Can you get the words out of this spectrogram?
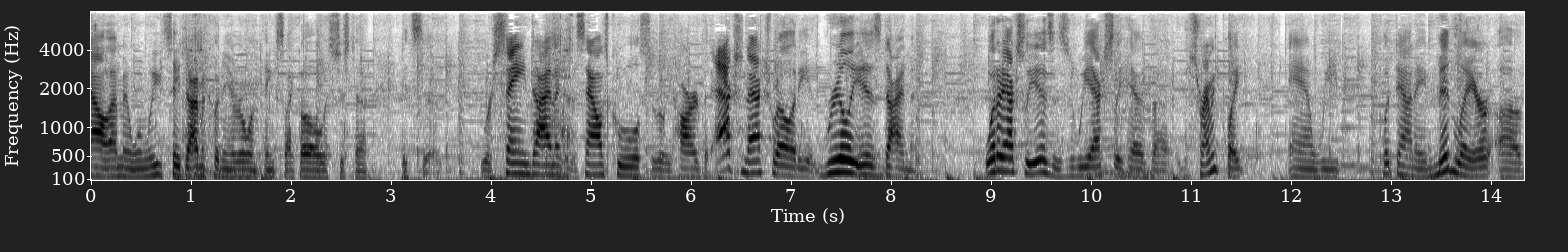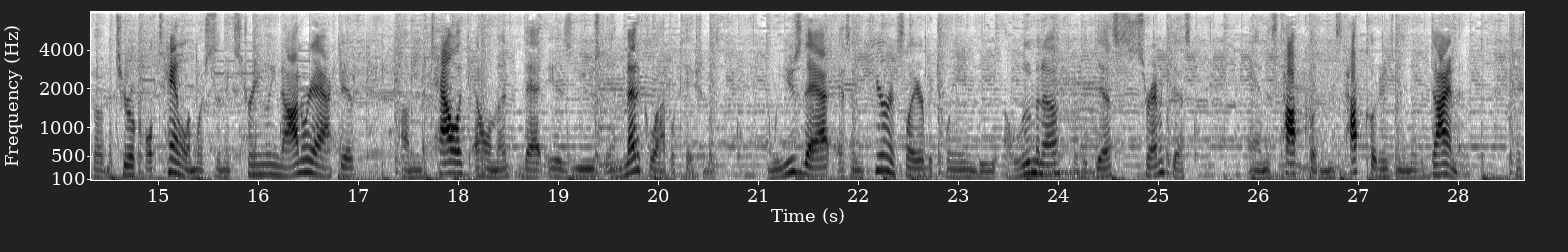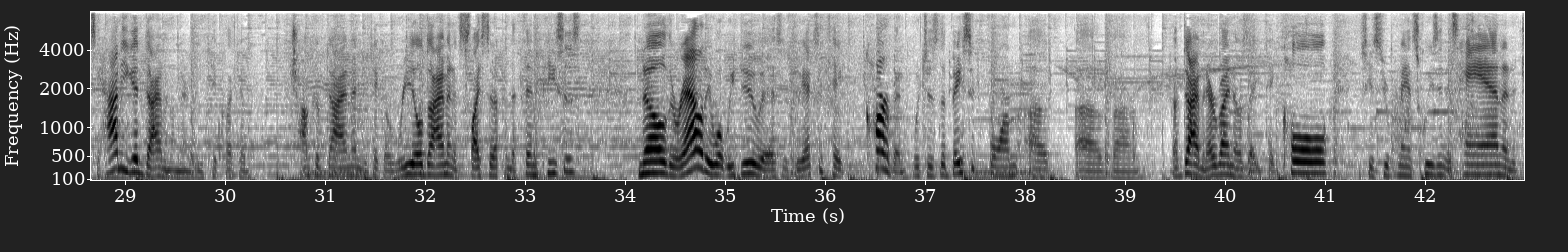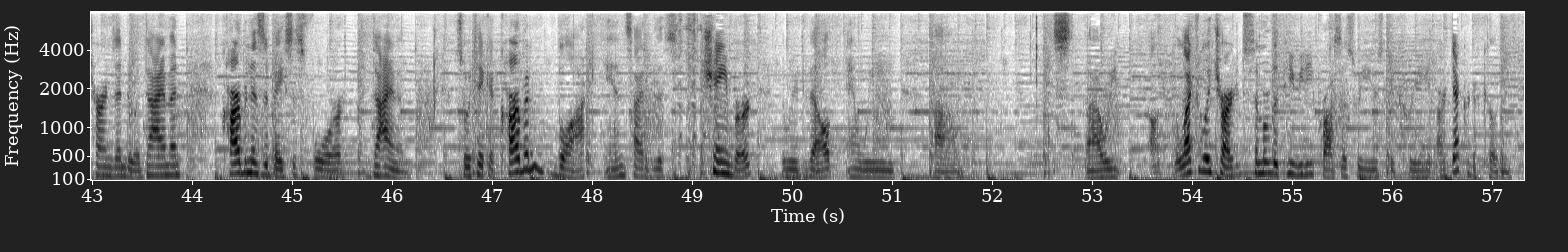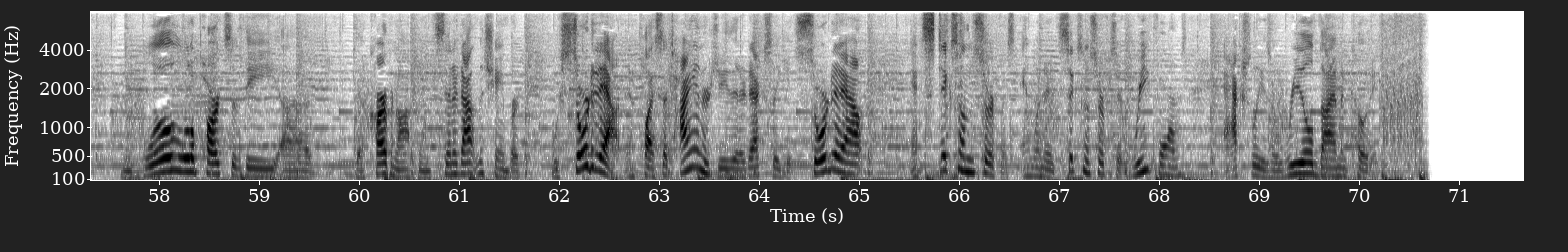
Now, I mean, when we say diamond coating, everyone thinks like, oh, it's just a, it's a, we're saying diamond because it sounds cool, it's really hard. But action, actuality, it really is diamond. What it actually is is we actually have uh, the ceramic plate, and we put down a mid layer of a material called tantalum, which is an extremely non-reactive um, metallic element that is used in medical applications. And we use that as an adherence layer between the alumina or the disc, ceramic disc, and this top coating. This top coating is made of a diamond. You say, how do you get diamond on there? Take like a chunk of diamond, you take a real diamond and slice it up into thin pieces? No, the reality what we do is, is we actually take carbon, which is the basic form of, of, um, of diamond. Everybody knows that. You take coal, you see Superman squeezing his hand and it turns into a diamond. Carbon is the basis for diamond. So we take a carbon block inside of this chamber that we've developed and we um, uh, we uh, electrically charge it, similar to the PVD process we use to create our decorative coating. And we blow little parts of the uh, the carbon off and we send it out in the chamber. We sort it out and apply such high energy that it actually gets sorted out and sticks on the surface. And when it sticks on the surface, it reforms actually as a real diamond coating.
